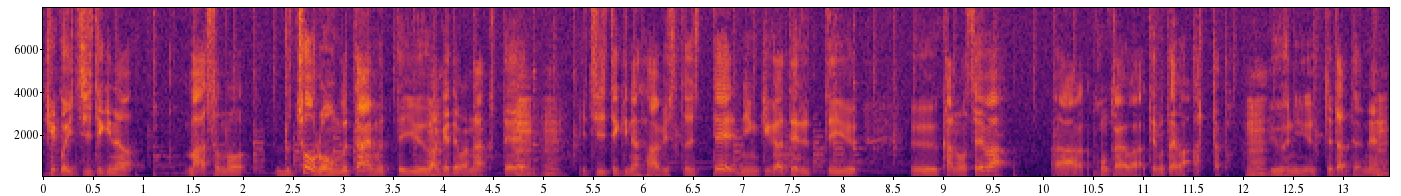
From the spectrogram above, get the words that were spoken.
結構一時的なまあその超ロングタイムっていうわけではなくて、一時的なサービスとして人気が出るっていうう可能性はあ今回は手応えはあったというふうに言ってたんだよね。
